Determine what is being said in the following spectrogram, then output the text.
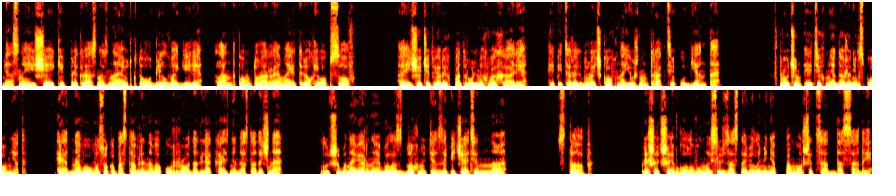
Местные ищейки прекрасно знают, кто убил в Агире ландкомтура Рема и трех его псов, а еще четверых патрульных в Ахаре и пятерых дурачков на южном тракте у Гента. Впрочем, этих мне даже не вспомнят, и одного высокопоставленного урода для казни достаточно, Лучше бы, наверное, было сдохнуть из-за печати, но... Стоп. Пришедшая в голову мысль заставила меня поморщиться от досады.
